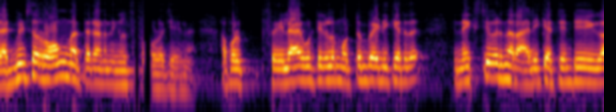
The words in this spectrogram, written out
ദാറ്റ് മീൻസ് റോങ് മെത്തേഡാണ് നിങ്ങൾ ഫോളോ ചെയ്യുന്നത്. അപ്പോൾ ഫെയിലായ കുട്ടികളും ഒട്ടും പേടിക്കരുത്. നെക്സ്റ്റ് വരുന്ന റാലിക്ക് അറ്റൻഡ് ചെയ്യുക.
